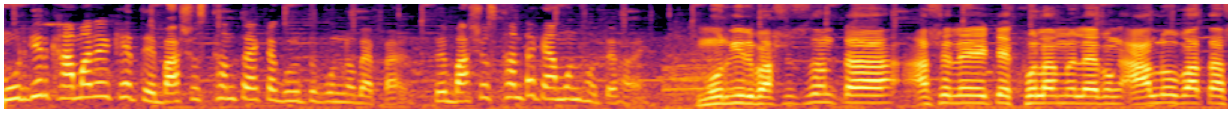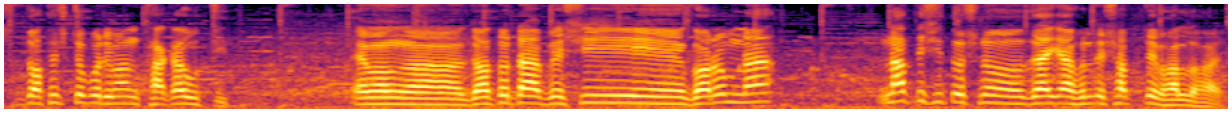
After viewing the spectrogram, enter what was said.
মুরগির খামারের ক্ষেত্রে বাসস্থান তো একটা গুরুত্বপূর্ণ ব্যাপার। তো বাসস্থানটা কেমন হতে হয়? মুরগির বাসস্থানটা আসলে এটা খোলামেলা এবং আলো বাতাস যথেষ্ট পরিমাণ থাকা উচিত। এবং যতটা বেশি গরম না নাতিশীতোষ্ণ জায়গা হলে সবচেয়ে ভালো হয়।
